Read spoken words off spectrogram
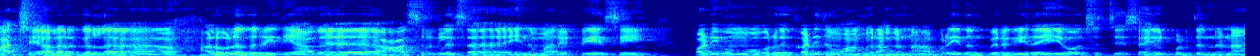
ஆட்சியாளர்கள் அலுவலக ரீதியாக ஆசிரியர்களை ச இந்த மாதிரி பேசி படிவம் ஒரு கடிதம் வாங்குறாங்கன்னா, அப்புறம் இதன் பிறகு இதை யோசித்து செயல்படுத்தலன்னா,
